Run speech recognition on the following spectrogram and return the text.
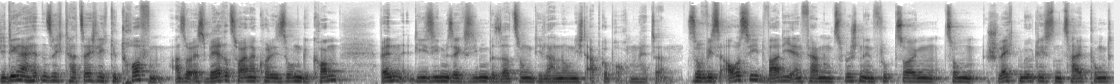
die Dinger hätten sich tatsächlich getroffen. Also es wäre zu einer Kollision gekommen, wenn die 767-Besatzung die Landung nicht abgebrochen hätte. So wie es aussieht, war die Entfernung zwischen den Flugzeugen zum schlechtmöglichsten Zeitpunkt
